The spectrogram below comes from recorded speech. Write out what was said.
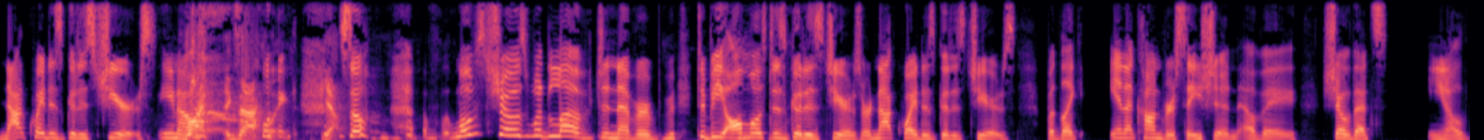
not quite as good as Cheers, you know? Right, exactly. like, yeah. So most shows would love to never to be almost as good as Cheers or not quite as good as Cheers, but like in a conversation of a show that's, you know,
